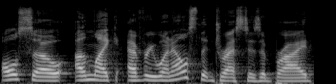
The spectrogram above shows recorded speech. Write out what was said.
Also, unlike everyone else that dressed as a bride,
